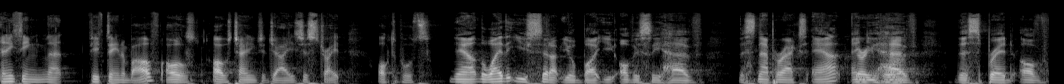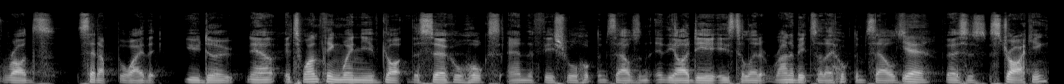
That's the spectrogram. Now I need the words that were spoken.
Anything that 15 above, I was I was changing to J's, just straight octopus. Now, the way that you set up your boat, you obviously have the snapper axe out and you important. have the spread of rods set up the way that you do. Now, it's one thing when you've got the circle hooks and the fish will hook themselves, and the idea is to let it run a bit so they hook themselves Yeah. versus striking.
